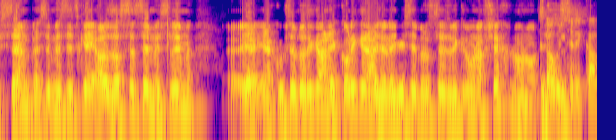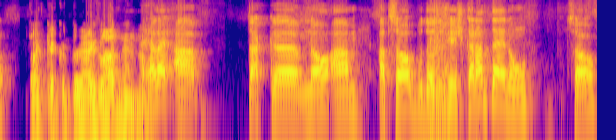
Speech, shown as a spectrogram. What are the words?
Jsem pesimistický, ale zase si myslím, eh, jak už jsem to říkal několikrát, že lidi si prostě zvyknou na všechno. No. To už si říkal. Tak jako to nějak zvládnem. No. Hele, a tak, no a, a co, dodržíš karanténu? Co?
